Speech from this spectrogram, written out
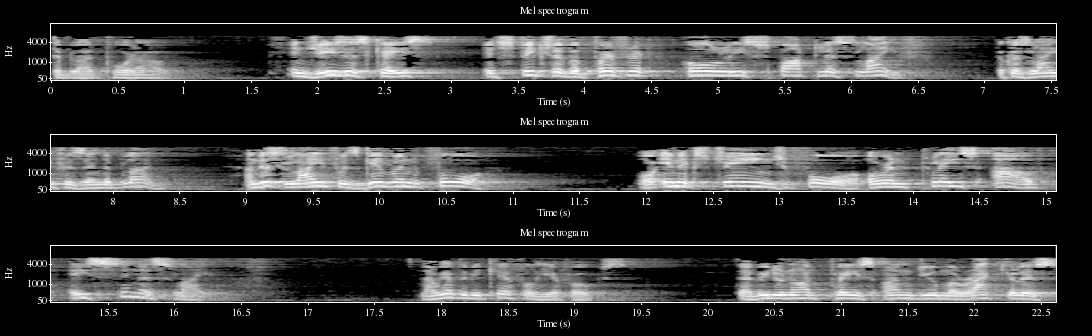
The blood poured out. In Jesus' case, it speaks of a perfect, holy, spotless life, because life is in the blood. And this life was given for, or in exchange for, or in place of a sinner's life. Now we have to be careful here, folks, that we do not place undue miraculous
